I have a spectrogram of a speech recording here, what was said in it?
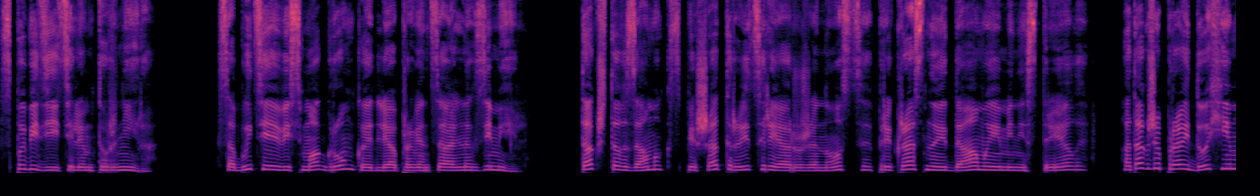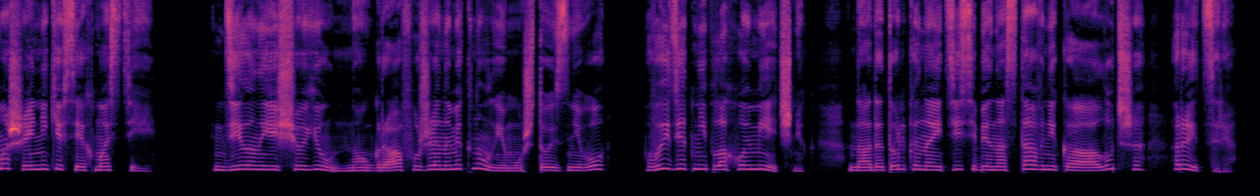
с победителем турнира. Событие весьма громкое для провинциальных земель. Так что в замок спешат рыцари и оруженосцы, прекрасные дамы и министрелы, а также пройдохи и мошенники всех мастей. Дилан еще юн, но граф уже намекнул ему, что из него выйдет неплохой мечник. Надо только найти себе наставника, а лучше рыцаря.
